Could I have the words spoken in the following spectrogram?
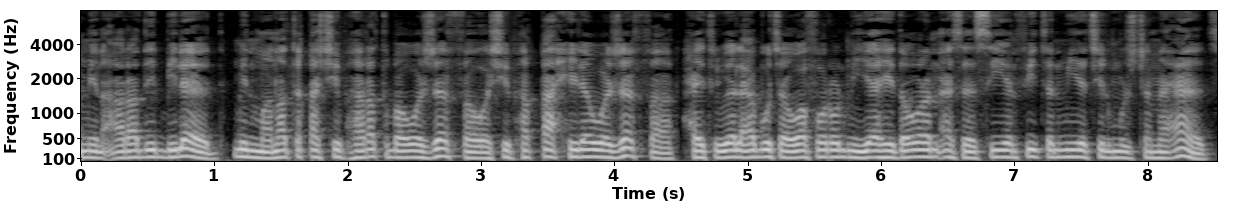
من أراضي البلاد من مناطق شبه رطبة وجافة وشبه قاحلة وجافة حيث يلعب توافر المياه دورا أساسيا في تنمية المجتمعات.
